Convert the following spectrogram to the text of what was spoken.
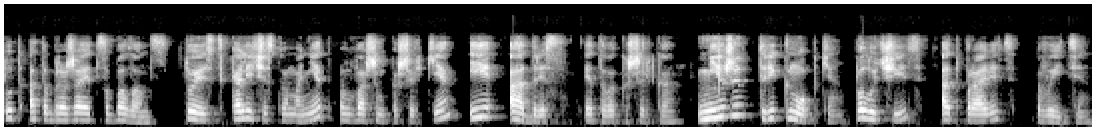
Тут отображается баланс, то есть количество монет в вашем кошельке и адрес этого кошелька. Ниже три кнопки «Получить», «Отправить», «Выйти».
